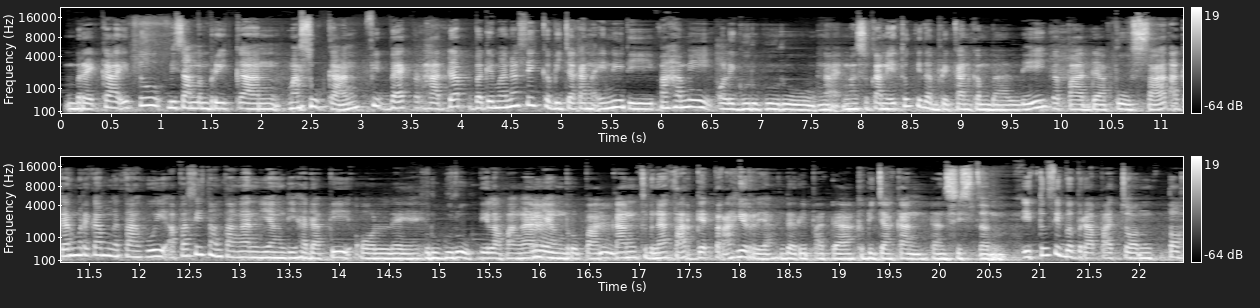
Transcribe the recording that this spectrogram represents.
mereka itu bisa memberikan masukan, feedback terhadap bagaimana sih kebijakan ini dipahami oleh guru-guru. Nah, masukan itu kita berikan kembali kepada pusat agar mereka mengetahui apa sih tantangan yang dihadapi oleh guru-guru di lapangan hmm. yang merupakan hmm. sebenarnya target terakhir ya daripada kebijakan dan sistem. Itu sih beberapa contoh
